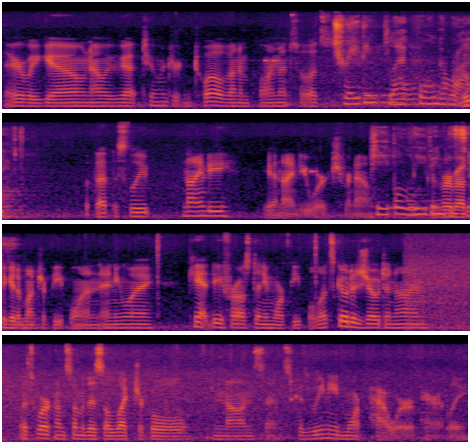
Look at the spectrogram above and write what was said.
There we go. Now we've got 212 unemployment, so let's Trading platform arrived. put that to sleep. 90? Yeah, 90 works for now. People leaving we're about to get a bunch of people in anyway. Can't defrost any more people. Let's go to Jotunheim. Let's work on some of this electrical nonsense, because we need more power, apparently.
